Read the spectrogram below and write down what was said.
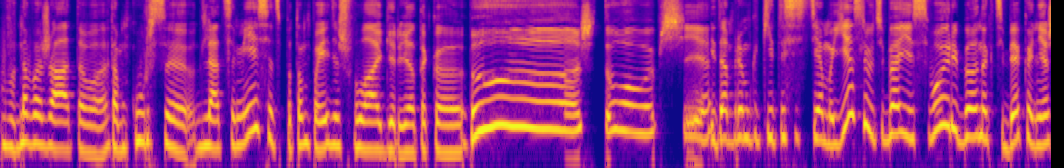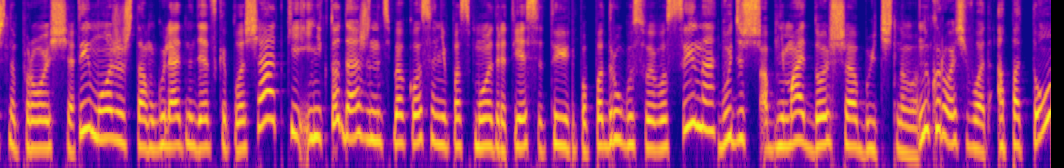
в, на там курсы длятся месяц, потом поедешь в лагерь. Я такая, «А, что вообще? И там прям какие-то системы. Если у тебя есть свой ребенок, тебе, конечно, проще. Ты можешь там гулять на детской площадке, и никто даже на тебя косо не посмотрит, если ты типа, подругу своего сына будешь обнимать дольше обычного. Ну, короче, вот. А потом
